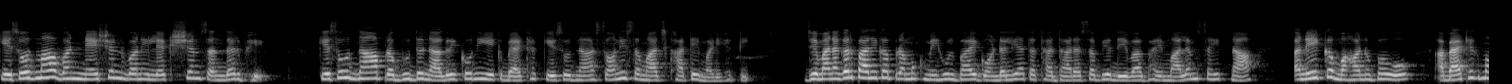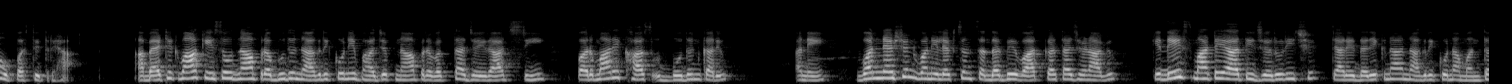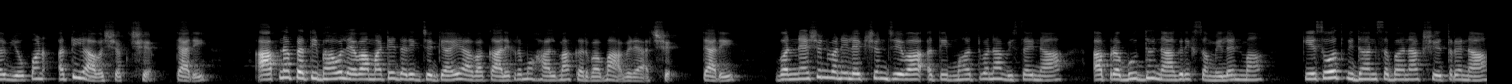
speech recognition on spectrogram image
કેશોદમાં one nation, one election સંદર્ભે કેશોદના પ્રબુદ્ધ નાગરિકોની એક બેઠક કેશોદના સોની સમાજ ખાતે મળી હતી, જેમાં નગરપાલિકા પ્રમુખ મેહુલભાઈ ગોંડલિયા તથા ધારાસભ્ય દેવાભાઈ માલમ સહિતના અનેક મહાનુભાવો આ બેઠકમાં ઉપસ્થિત રહ્યા. આ બેઠકમાં કેશોદના પ્રબુદ્ધ નાગરિકોને ભાજપના પ્રવક્તા જયરાજસિંહ પરમારે ખાસ ઉદ્બોધન કર્યું અને વન નેશન, વન ઇલેક્શન સંદર્ભે વાત કરતા જણાવ્યું કે દેશ માટે આ અતિ જરૂરી છે, ત્યારે દરેકના નાગરિકોના મંતવ્યો પણ અતિ આવશ્યક છે. ત્યારે આપના પ્રતિભાવો લેવા માટે દરેક જગ્યાએ આવા કાર્યક્રમો હાલમાં કરવામાં આવી રહ્યા છે. ત્યારે વન નેશન, વન ઇલેક્શન જેવા અતિ મહત્વના વિષયના આ પ્રબુદ્ધ નાગરિક સંમેલનમાં કેશોદ વિધાનસભાના ક્ષેત્રના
